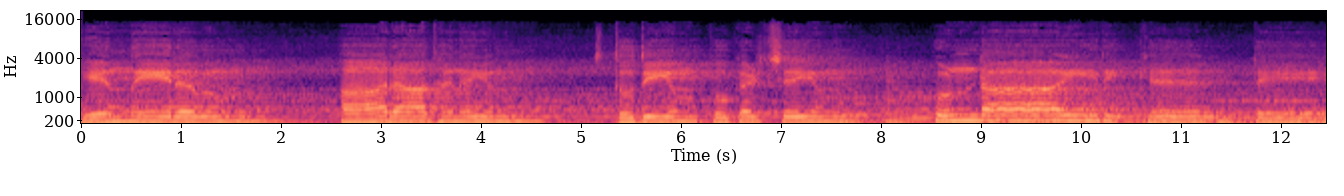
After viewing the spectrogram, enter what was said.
എന്നേരവും ആരാധനയും സ്തുതിയും പുകഴ്ചയും ഉണ്ടായിരിക്കട്ടെ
